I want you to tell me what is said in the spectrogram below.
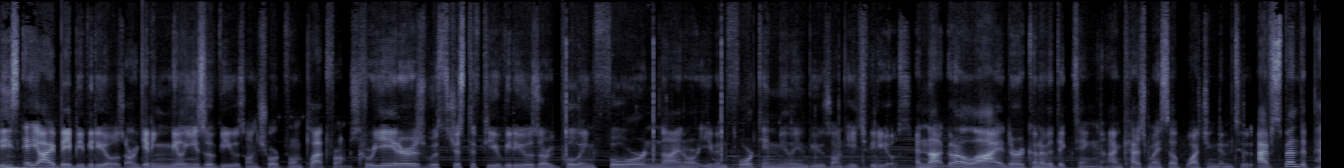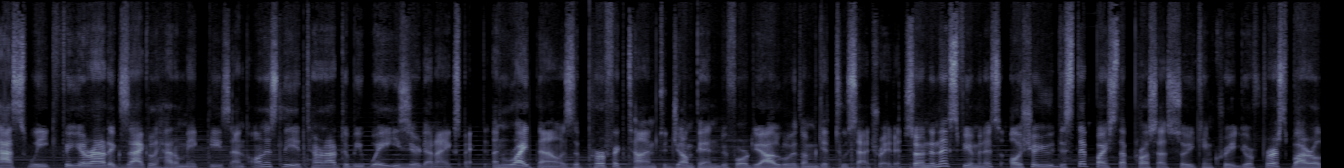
These AI baby videos are getting millions of views on short form platforms. Creators with just a few videos are pulling 4, 9 or even 14 million views on each videos. And not gonna lie, they're kind of addicting. I catch myself watching them too. I've spent the past week figuring out exactly how to make these and honestly it turned out to be way easier than I expected. And right now is the perfect time to jump in before the algorithm get too saturated. So in the next few minutes, I'll show you the step-by-step -step process so you can create your first viral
